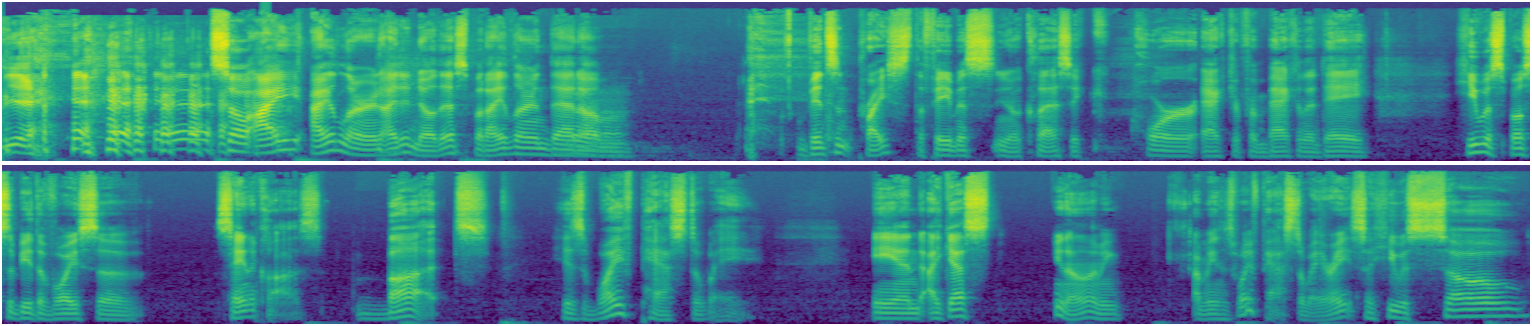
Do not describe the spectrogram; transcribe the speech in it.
yeah. so I I learned I didn't know this, but I learned that um Vincent Price, the famous you know classic horror actor from back in the day, he was supposed to be the voice of Santa Claus, but his wife passed away, and I guess you know, I mean, I mean, his wife passed away, right? So he was so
